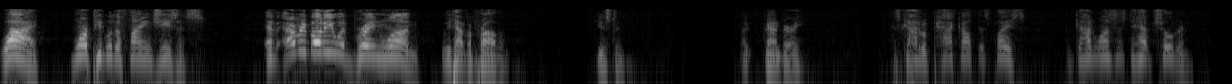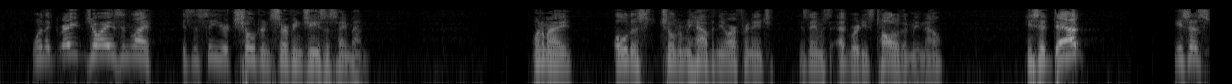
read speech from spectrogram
Why? More people to find Jesus. If everybody would bring one, we'd have a problem. Houston, uh, Granbury. God would pack out this place. But God wants us to have children. One of the great joys in life is to see your children serving Jesus. Amen. One of my oldest children we have in the orphanage, his name is Edward. He's taller than me now. He said, Dad, he says,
